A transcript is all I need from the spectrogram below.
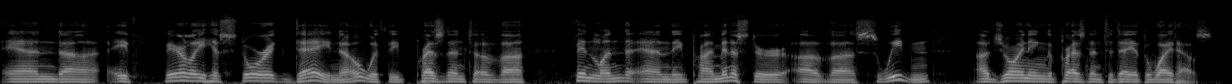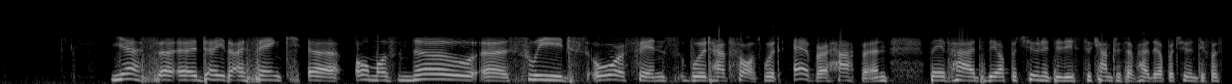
And uh, a fairly historic day, no, with the president of uh, Finland and the prime minister of uh, Sweden uh, joining the president today at the White House. Yes, a day that I think almost no Swedes or Finns would have thought would ever happen. They've had the opportunity; these two countries have had the opportunity for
